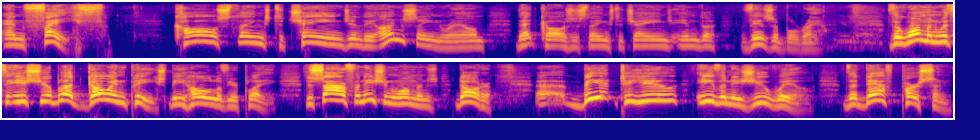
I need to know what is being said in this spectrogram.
and faith cause things to change in the unseen realm that causes things to change in the visible realm. The woman with the issue of blood, go in peace, be whole of your plague. The Syrophoenician woman's daughter, be it to you even as you will. The deaf person,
